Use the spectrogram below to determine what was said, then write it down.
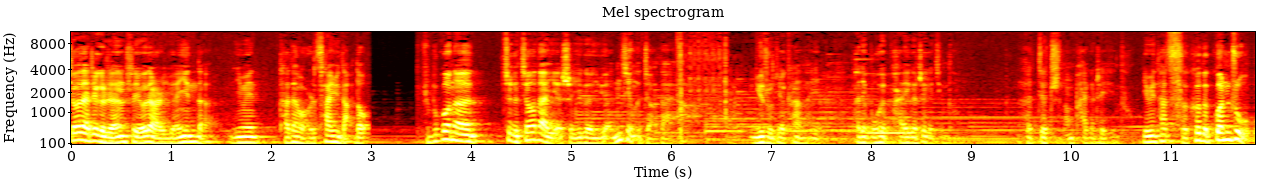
交代这个人是有点原因的，因为他待会儿是参与打斗，只不过呢，这个交代也是一个远景的交代啊。女主角看了一眼，他就不会拍一个这个镜头，他就只能拍个这镜头，因为他此刻的关注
